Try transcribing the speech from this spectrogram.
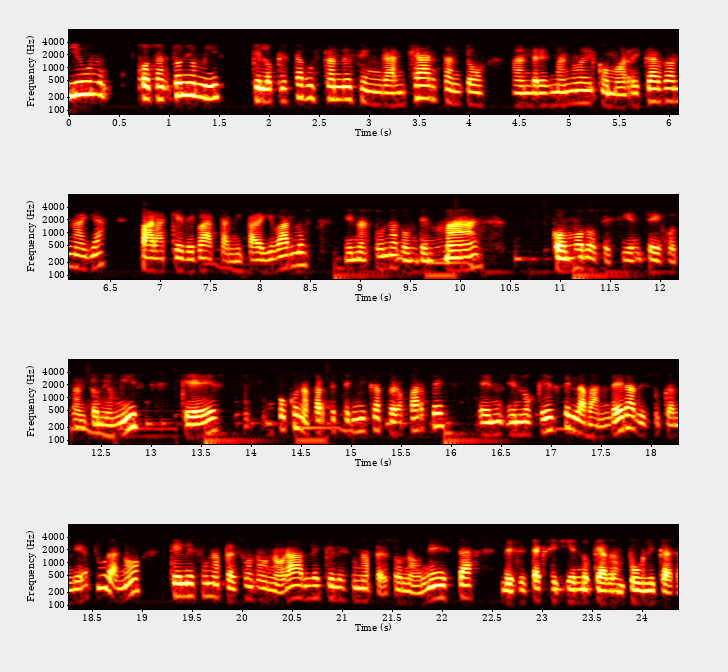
Y un José Antonio Mir que lo que está buscando es enganchar tanto a Andrés Manuel como a Ricardo Anaya para que debatan y para llevarlos en la zona donde más cómodo se siente José Antonio Mir, que es pues, un poco en la parte técnica, pero aparte en, en lo que es la bandera de su candidatura, ¿no? Que él es una persona honorable, que él es una persona honesta, les está exigiendo que hagan públicas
